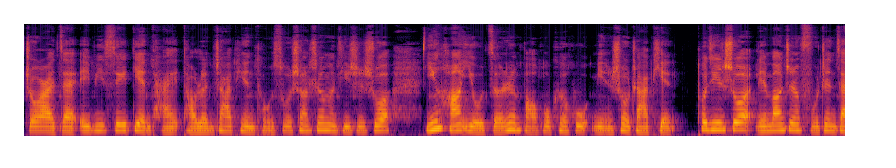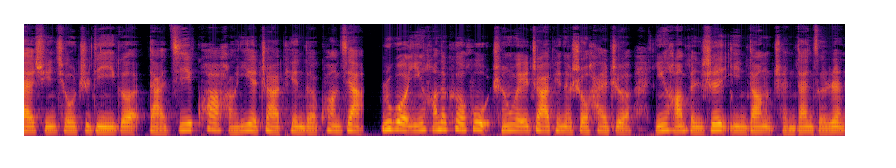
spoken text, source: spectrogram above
周二在 ABC 电台讨论诈骗投诉上升问题时说：“银行有责任保护客户免受诈骗。”托金说，联邦政府正在寻求制定一个打击跨行业诈骗的框架。如果银行的客户成为诈骗的受害者，银行本身应当承担责任。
